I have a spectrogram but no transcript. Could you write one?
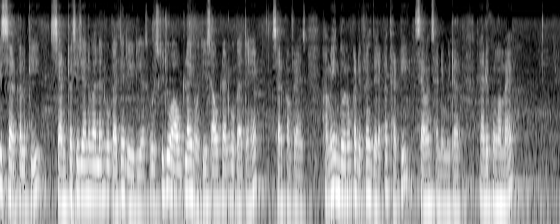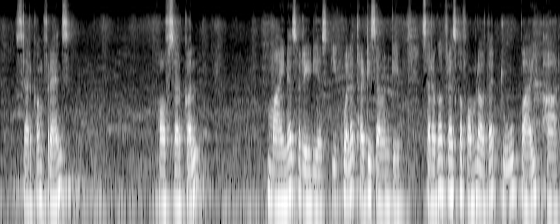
इस सर्कल की सेंटर से जाने वाले लाइन को कहते हैं रेडियस और इसकी जो आउटलाइन होती है, इस आउटलाइन को कहते हैं सर्कमफ्रेंस हमें इन दोनों का डिफरेंस दे रखा थर्टी सेवन सेंटीमीटर यहाँ लिखूँगा मैं circumference of circle minus radius equal है थर्टी सेवन के फ्रेंस का फॉर्मूला होता है टू पाई आर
